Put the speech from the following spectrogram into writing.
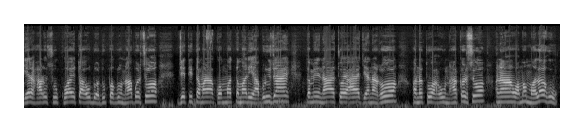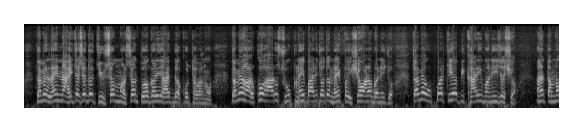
ઘેર સારું સુખ હોય તો આવું દોઢું પગલું ના ભરશો. જેથી તમારા ગામમાં તમારી આબરૂ જાય, તમે ના ચોય આયા જ્યાંના રહો અને તો આવું ના કરશો. અને આમાં મળે તમે લઈને નાહી જશો તો જીવશો મળશો ને તો ઘડી આજ ડખો થવાનો. તમે હરખું સારું સુખ નહીં પાડી જો તો નહીં પૈસાવાળા બની જો. તમે ઉપરથી ભિખારી બની જશો. અને તમને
